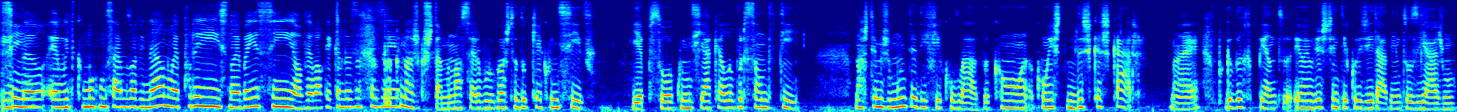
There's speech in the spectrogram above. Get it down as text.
Sim. então é muito comum começarmos a ouvir, não, não é por aí, isso não é bem assim, ou vê lá o que é que andas a fazer. Porque nós gostamos, o nosso cérebro gosta do que é conhecido e a pessoa conhecia aquela versão de ti. Nós temos muita dificuldade com, com este descascar. Não é? Porque de repente eu, em vez de sentir curiosidade e entusiasmo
